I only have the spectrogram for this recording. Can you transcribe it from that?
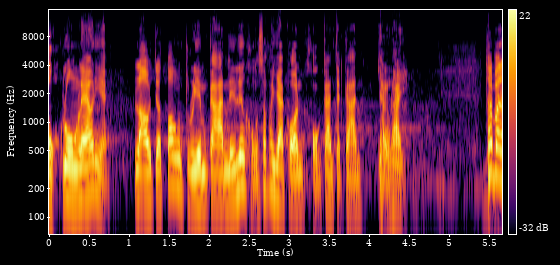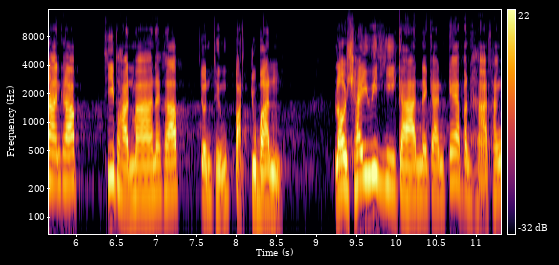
ตกลงแล้วเนี่ยเราจะต้องเตรียมการในเรื่องของทรัพยากรของการจัดการอย่างไรท่านประธานครับที่ผ่านมานะครับ จนถึงปัจจุบัน เราใช้วิธีการในการแก้ปัญหาทั้ง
